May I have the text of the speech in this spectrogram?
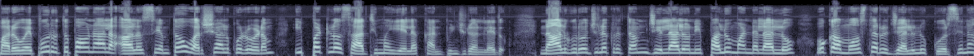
మరోవైపు రుతుపవనాల ఆలస్యంతో వర్షాలు కురవడం ఇప్పట్లో సాధ్యమయ్యేలా కనిపించడం లేదు. నాలుగు రోజుల క్రితం జిల్లాలోని పలు మండలాల్లో ఒక మోస్తరు జల్లులు కురిసినా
